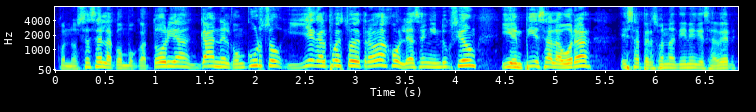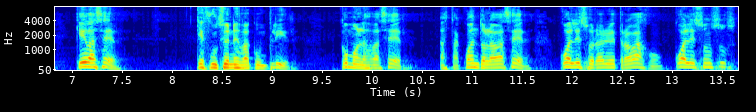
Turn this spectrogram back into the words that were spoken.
cuando se hace la convocatoria, gana el concurso y llega al puesto de trabajo, le hacen inducción y empieza a laborar. Esa persona tiene que saber qué va a hacer, qué funciones va a cumplir, cómo las va a hacer, hasta cuándo la va a hacer, cuál es su horario de trabajo, cuáles son sus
